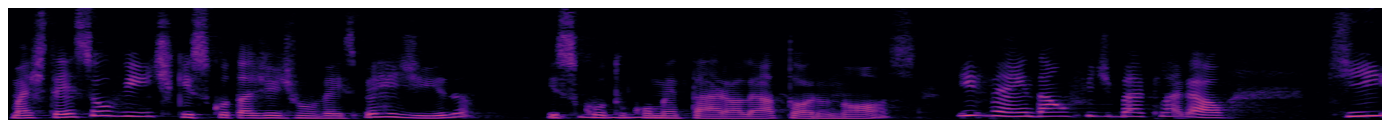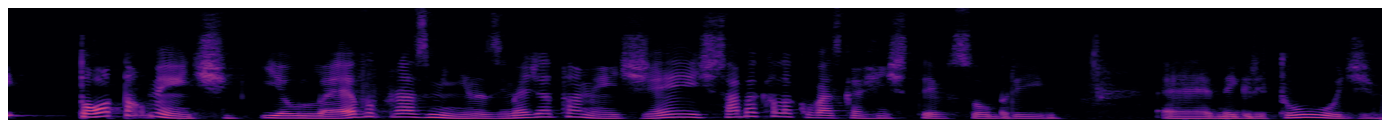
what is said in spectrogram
Mas tem esse ouvinte que escuta a gente uma vez perdida, escuta um Uhum. comentário aleatório nosso e vem dar um feedback legal. Que totalmente. E eu levo para as meninas imediatamente. Gente, sabe aquela conversa que a gente teve sobre é, negritude?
